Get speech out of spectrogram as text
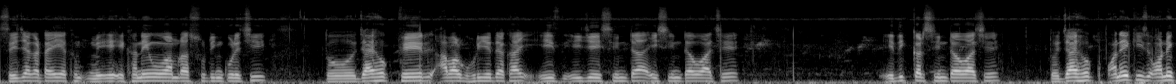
সেই জায়গাটায় এখন- এখানেও আমরা শুটিং করেছি। তো যাই হোক, ফের আবার ঘুরিয়ে দেখাই। এই এই যে সিনটা এই সিনটাও আছে। এদিককার সিনটাও আছে। তো যাই হোক অনেকই অনেক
